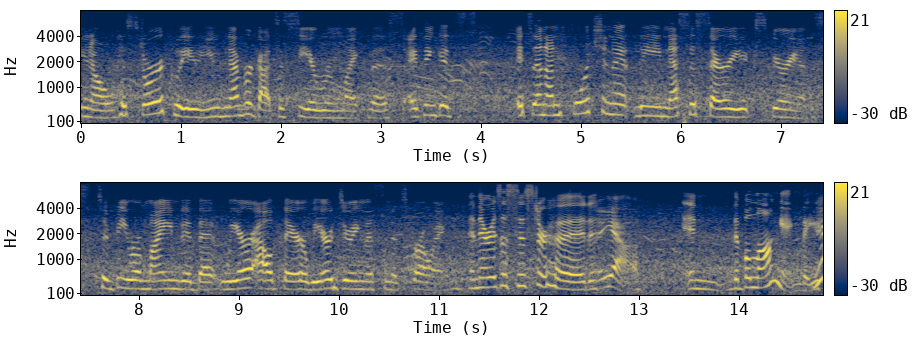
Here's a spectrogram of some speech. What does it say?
you know, historically you never got to see a room like this. I think it's it's an unfortunately necessary experience to be reminded that we are out there, we are doing this, and it's growing. And there is a sisterhood. Yeah. In the belonging that you Yeah.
